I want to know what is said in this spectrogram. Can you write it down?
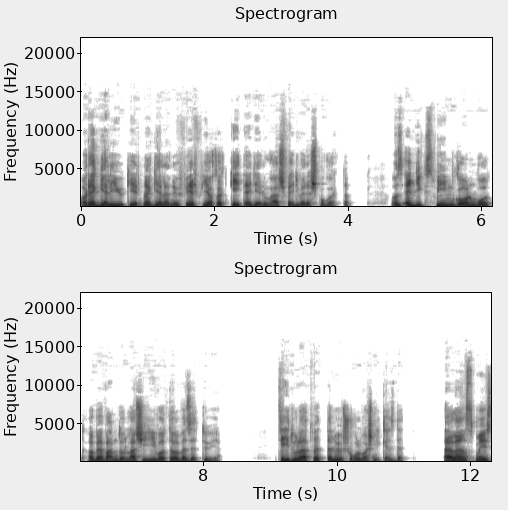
A reggeliükért megjelenő férfiakat két egyenruhás fegyveres fogadta. Az egyik Gorn volt, a bevándorlási hivatal vezetője. Cédulát vett elő, s olvasni kezdett. Ellen Smith?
